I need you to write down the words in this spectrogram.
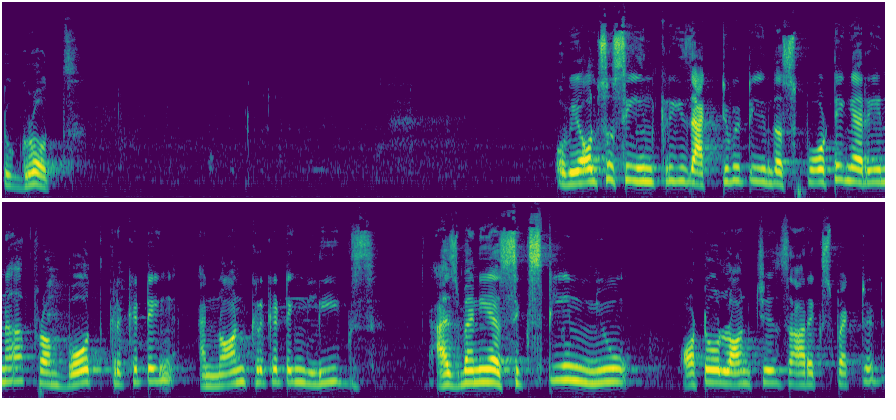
to growth. We also see increased activity in the sporting arena from both cricketing and non cricketing leagues. As many as 16 new auto launches are expected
